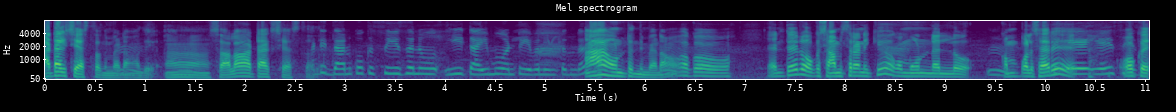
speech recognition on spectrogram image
అటాక్ చేస్తుంది మేడం అది. చాలా అటాక్ చేస్తుంది. అంటే దానికి ఒక సీజన్ ఈ టైము అంటే ఏమైనా ఉంటుందా? మేడం. ఒక అంటే ఒక సంవత్సరానికి ఒక మూడు నెలలు కంపల్సరీ ఓకే.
